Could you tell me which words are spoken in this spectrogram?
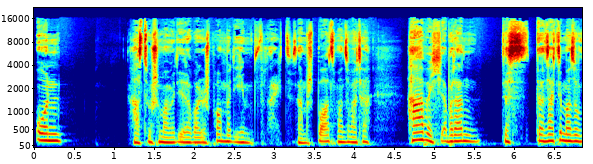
Und hast du schon mal mit ihr darüber gesprochen, mit ihm, vielleicht zusammen Sportsmann und so weiter? Habe ich, aber dann, das, dann sagt sie immer so,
